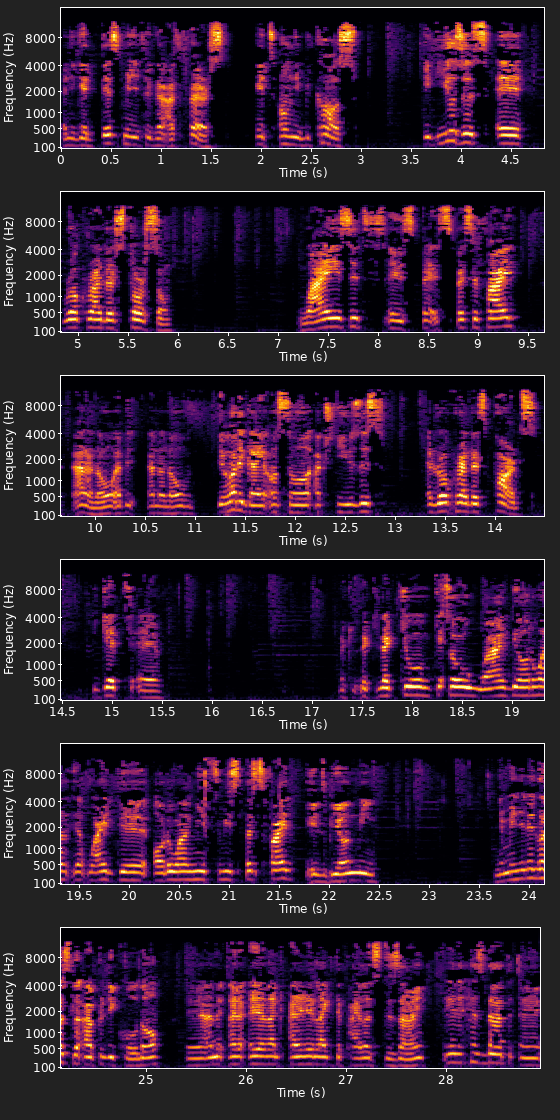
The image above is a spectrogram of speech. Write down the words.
and you get this minifigure at first, it's only because it uses a Rock Raider's torso. Why is it uh, spe specified? I don't know. I, I, don't know. The other guy also actually uses Rock Raider's parts. You get uh, like, like, like you get, so why the other one, why the other one needs to be specified? It's beyond me. The mini Legos are pretty cool though. Uh, I, I, I, like, I really like the pilot's design. It has that uh,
